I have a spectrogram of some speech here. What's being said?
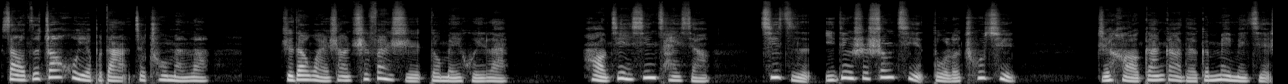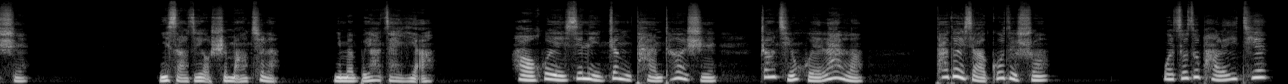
嫂子招呼也不打就出门了，直到晚上吃饭时都没回来。郝建新猜想，妻子一定是生气躲了出去，只好尴尬的跟妹妹解释：“你嫂子有事忙去了，你们不要在意啊。”郝慧心里正忐忑时，张琴回来了。她对小姑子说：“我足足跑了一天，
